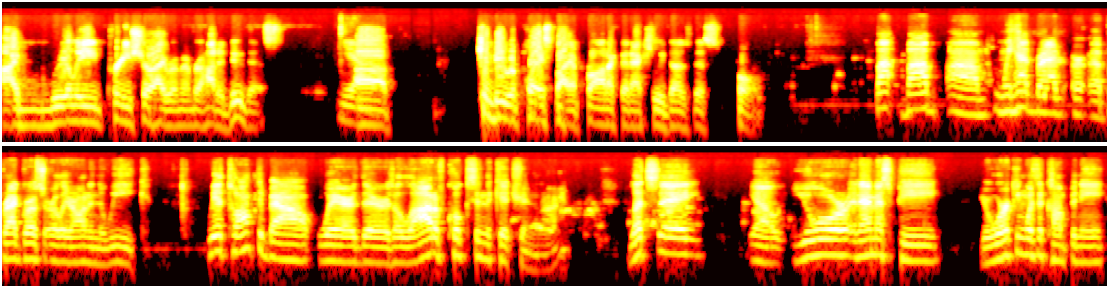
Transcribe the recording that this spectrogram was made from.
i'm really pretty sure i remember how to do this Yeah. uh, can be replaced by a product that actually does this fully Bob, Bob um, we had Brad uh, Brad Gross earlier on in the week, we had talked about where there's a lot of cooks in the kitchen, right? Let's say, you know, you're an MSP, you're working with a company.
